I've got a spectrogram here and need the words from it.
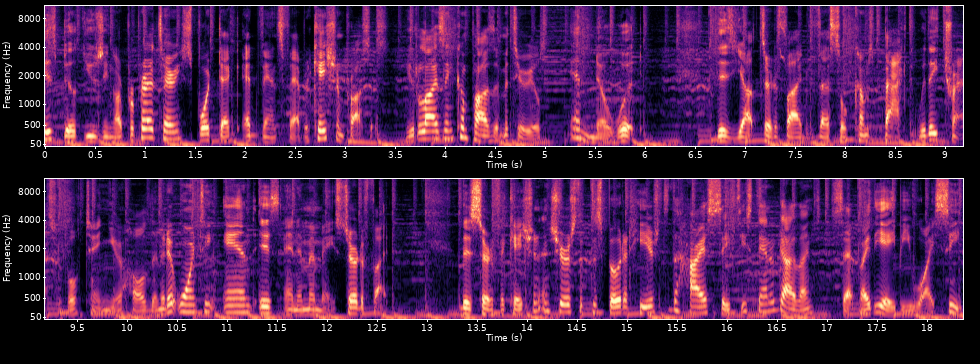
is built using our proprietary Sporttech advanced fabrication process, utilizing composite materials and no wood. This yacht certified vessel comes backed with a transferable 10-year hull limited warranty and is NMMA certified. This certification ensures that this boat adheres to the highest safety standard guidelines set by the ABYC,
